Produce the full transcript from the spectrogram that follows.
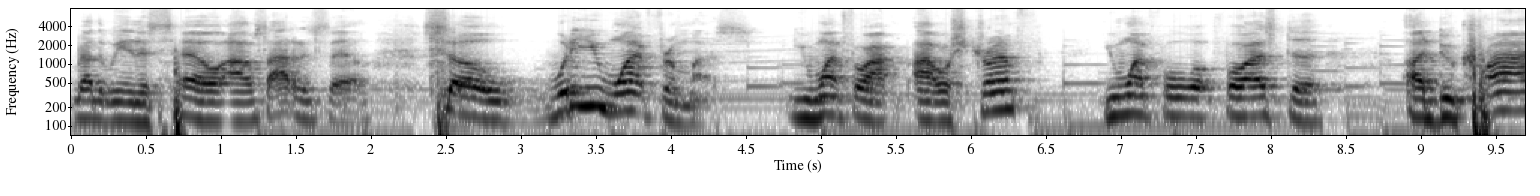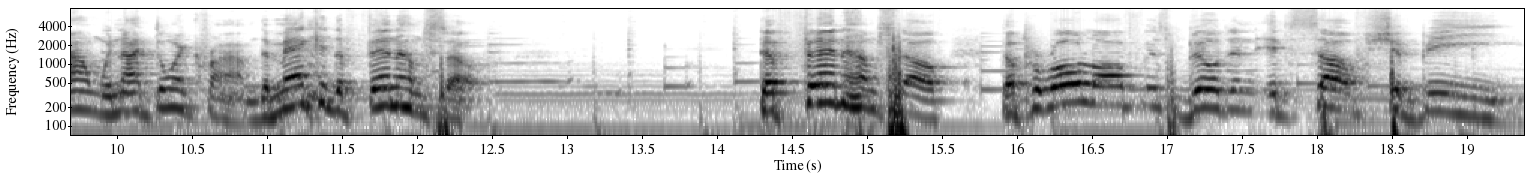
whether we in a cell outside of the cell. So what do you want from us? You want for our, our strength? You want for, for us to uh, do crime? We're not doing crime. The man can defend himself defend himself. The parole office building itself should be,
